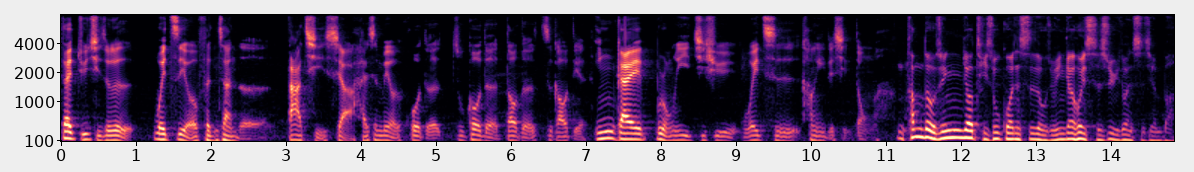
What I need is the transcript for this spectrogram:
在举起这个为自由奋战的大旗下，还是没有获得足够的道德制高点，应该不容易继续维持抗议的行动了。嗯他们都已经要提出官司了，我觉得应该会持续一段时间吧。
